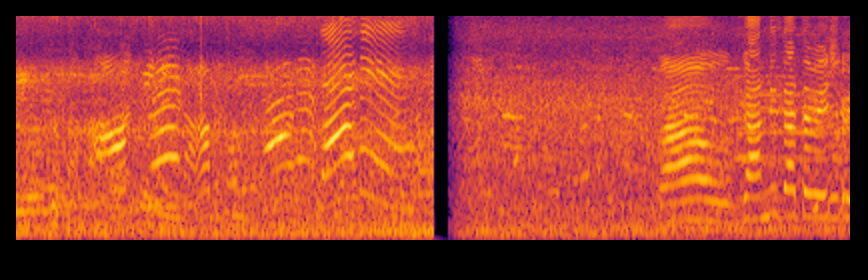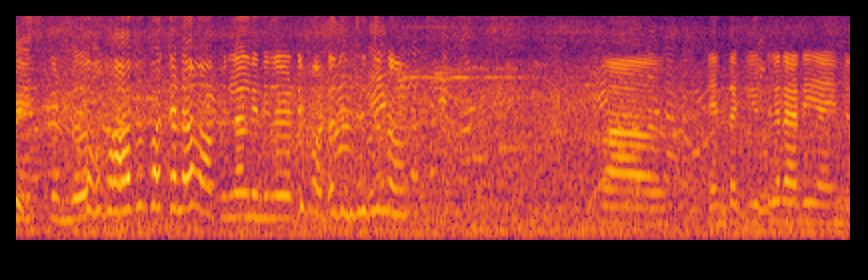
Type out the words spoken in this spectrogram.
Yeah. వేషం వేసుకుండు. బాబు పక్కన మా పిల్లల్ని నిలబెట్టి ఫోటో దించుతున్నాం. వావ్ ఎంత క్యూట్గా రెడీ అయింది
